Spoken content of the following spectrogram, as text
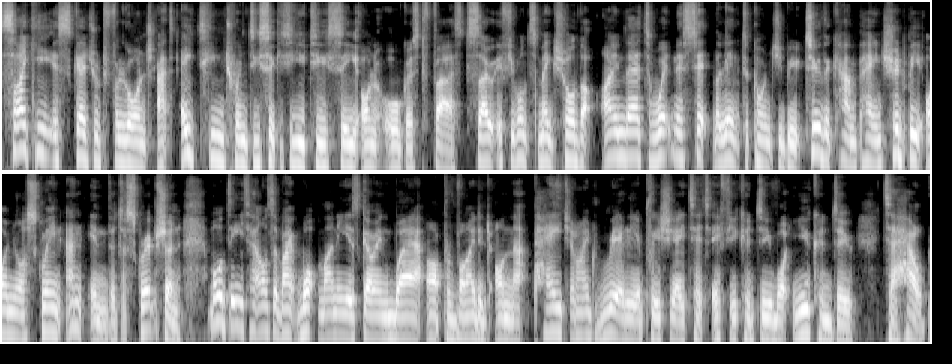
Psyche is scheduled for launch at 1826 UTC on August 1st, so if you want to make sure that I'm there to witness it, the link to contribute to the campaign should be on your screen and in the description. More details about what money is going where are provided on that page, and I'd really appreciate it if you could do what you can do to help.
